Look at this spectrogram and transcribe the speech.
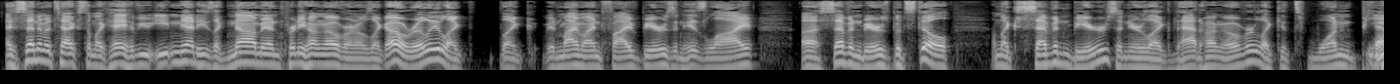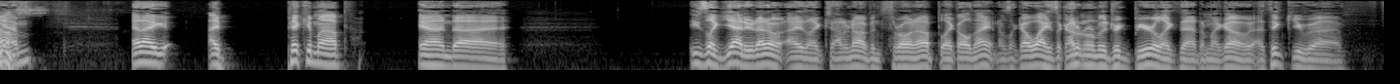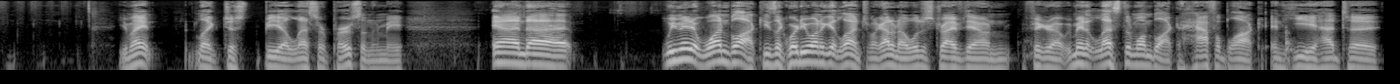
I sent him a text. I'm like, hey, have you eaten yet? He's like, no, man, pretty hungover. And I was like, oh, really? Like, like in my mind, five beers in his lie, uh, seven beers, but still, I'm like, seven beers and you're like that hungover? Like it's 1 p.m. Yeah. And I, I pick him up and, uh, he's like, yeah, dude, I don't, I like, I don't know. I've been throwing up like all night. And I was like, oh, why? He's like, I don't normally drink beer like that. And I'm like, oh, I think you, uh, you might like just be a lesser person than me. And, uh, we made it one block. He's like, where do you want to get lunch? I'm like, I don't know. We'll just drive down, figure out. We made it less than one block, a half a block. And he had to,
